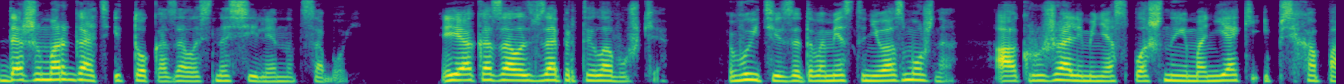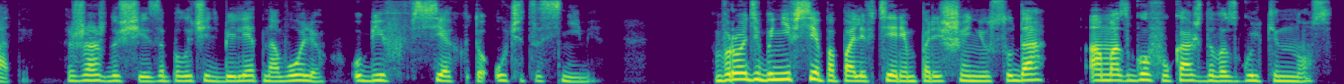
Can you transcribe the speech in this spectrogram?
Даже моргать и то казалось насилием над собой. Я оказалась в запертой ловушке. Выйти из этого места невозможно — а окружали меня сплошные маньяки и психопаты, жаждущие заполучить билет на волю, убив всех, кто учится с ними. Вроде бы не все попали в терем по решению суда, а мозгов у каждого с гулькин нос.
